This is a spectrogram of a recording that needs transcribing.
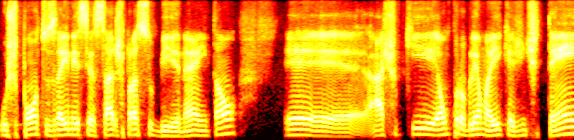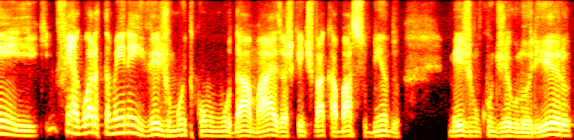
os pontos aí necessários para subir, né? Então é, acho que é um problema aí que a gente tem, e que, enfim, agora também nem vejo muito como mudar mais. Acho que a gente vai acabar subindo mesmo com o Diego Loureiro.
